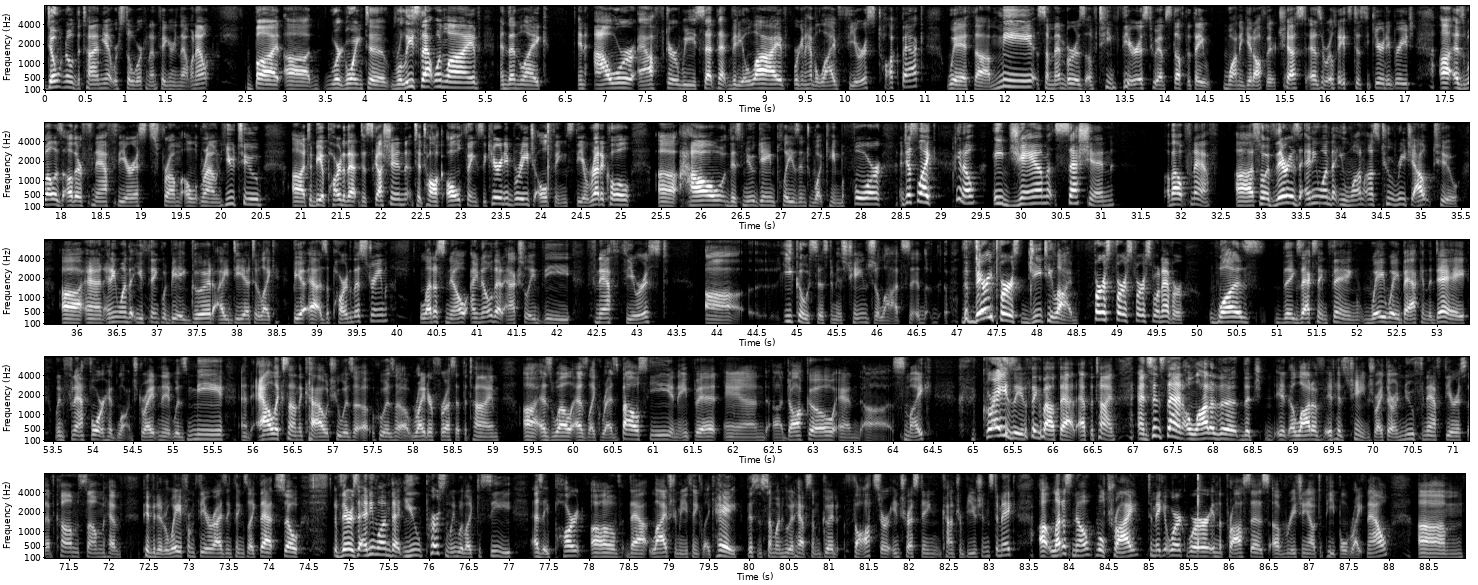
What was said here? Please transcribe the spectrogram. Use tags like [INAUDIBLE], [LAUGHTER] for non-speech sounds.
Don't know the time yet. We're still working on figuring that one out. But uh, we're going to release that one live, and then like an hour after we set that video live, we're gonna have a live theorist talk back with uh, me, some members of Team Theorist who have stuff that they want to get off their chest as it [LAUGHS] relates to Security Breach, uh, as well as other FNAF theorists from around YouTube. Uh, to be a part of that discussion, to talk all things security breach, all things theoretical, uh, how this new game plays into what came before, and just like, you know, a jam session about FNAF. Uh, so if there is anyone that you want us to reach out to, uh, and anyone that you think would be a good idea to like be a, as a part of this stream, let us know. I know that actually the FNAF theorist uh, ecosystem has changed a lot. The very first GT Live, first, first, first one ever, was the exact same thing way, way back in the day when FNAF 4 had launched, right? And it was me and Alex on the couch, who was a who was a writer for us at the time, uh, as well as like Razzbowski and 8-Bit and uh, and uh, Smike. [LAUGHS] Crazy to think about that at the time. And since then, a lot of the the it, a lot of it has changed, right? There are new FNAF theorists that have come. Some have pivoted away from theorizing things like that. So, if there's anyone that you personally would like to see as a part of that live stream, and you think like, hey, this is someone who would have some good thoughts or interesting contributions to make, uh, let us know. We'll try to make it work. We're in the process of reaching out to people right now. Um,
